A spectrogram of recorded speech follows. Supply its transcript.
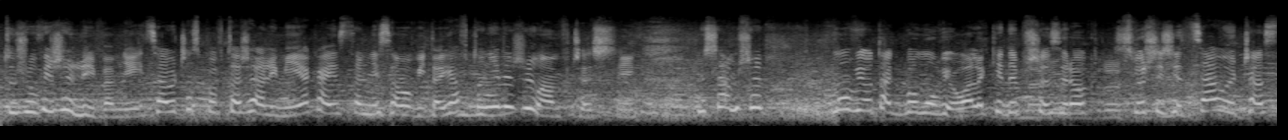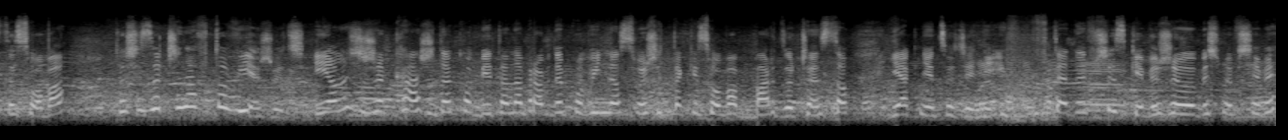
którzy uwierzyli we mnie i cały czas powtarzali mi, jaka jestem niesamowita. Ja w to nie wierzyłam wcześniej. Myślałam, że mówią tak, bo mówią, ale kiedy przez rok słyszy się cały czas te słowa, to się zaczyna w to wierzyć. I ja myślę, że każda kobieta naprawdę powinna słyszeć takie słowa bardzo często, jak nie codziennie. I wtedy wszystkie wierzyłybyśmy w siebie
